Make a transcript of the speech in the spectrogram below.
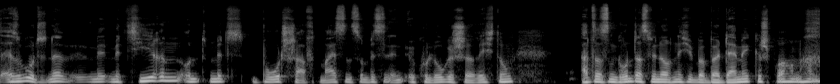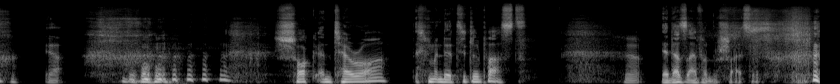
Also gut, ne, mit, mit Tieren und mit Botschaft, meistens so ein bisschen in ökologische Richtung. Hat das einen Grund, dass wir noch nicht über Birdemic gesprochen haben? Shock and Terror. Ich meine, der Titel passt. Ja. Ja, das ist einfach nur scheiße.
